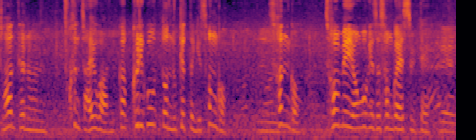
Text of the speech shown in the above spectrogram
저한테는 큰 자유가 아닐까 그리고 또 느꼈던 게 선거 선거 처음에 영국에서 선거했을 때 네.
